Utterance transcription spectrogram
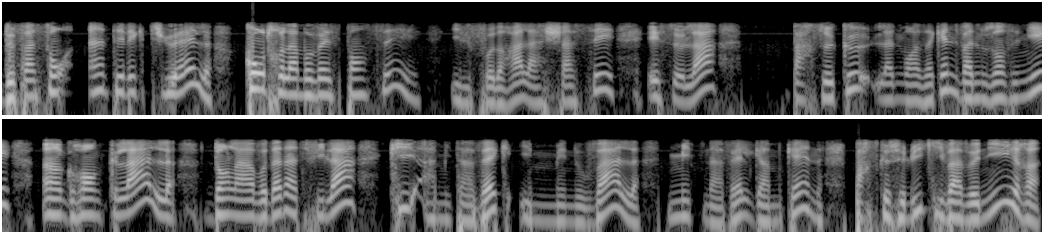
de façon intellectuelle contre la mauvaise pensée. Il faudra la chasser, et cela parce que l'Admorazaken va nous enseigner un grand klal dans la Avodat Tfila qui a mit avec immenuval mitnavel gamken, parce que celui qui va venir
